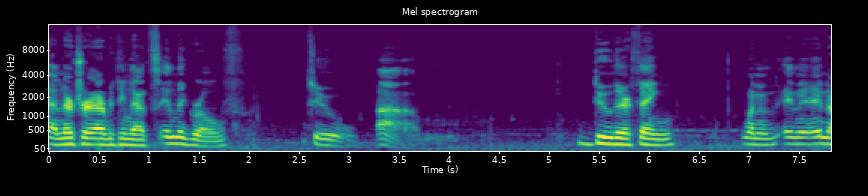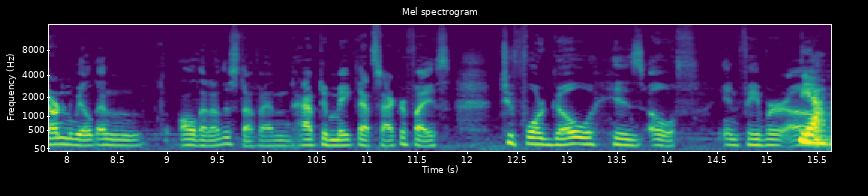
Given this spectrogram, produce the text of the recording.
and nurture everything that's in the grove to um, do their thing when in, in, Ardenweald and all that other stuff and have to make that sacrifice to forego his oath in favor of Yeah.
